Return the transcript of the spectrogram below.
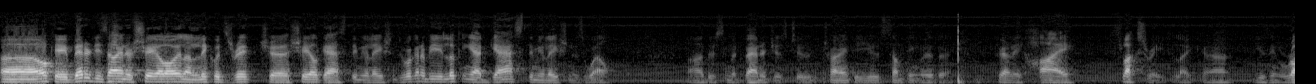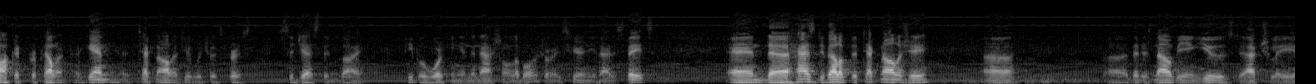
Uh, okay, better design of shale oil and liquids-rich uh, shale gas stimulations. We're going to be looking at gas stimulation as well. Uh, there's some advantages to trying to use something with a fairly high flux rate, like uh, using rocket propellant. Again, a technology which was first suggested by people working in the national laboratories here in the United States, and uh, has developed a technology uh, that is now being used actually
